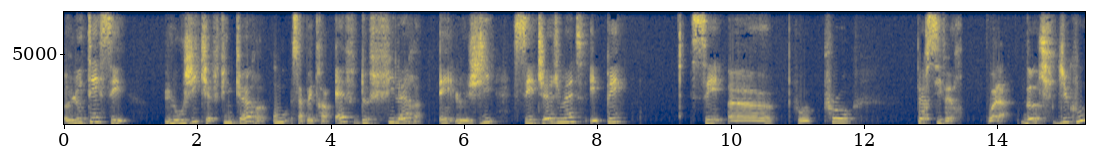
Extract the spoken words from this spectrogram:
Euh, le T, c'est logique, thinker, ou ça peut être un F de filler, et le J, c'est judgment, et P, c'est euh, pro, perceiver. Voilà. Donc, du coup,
